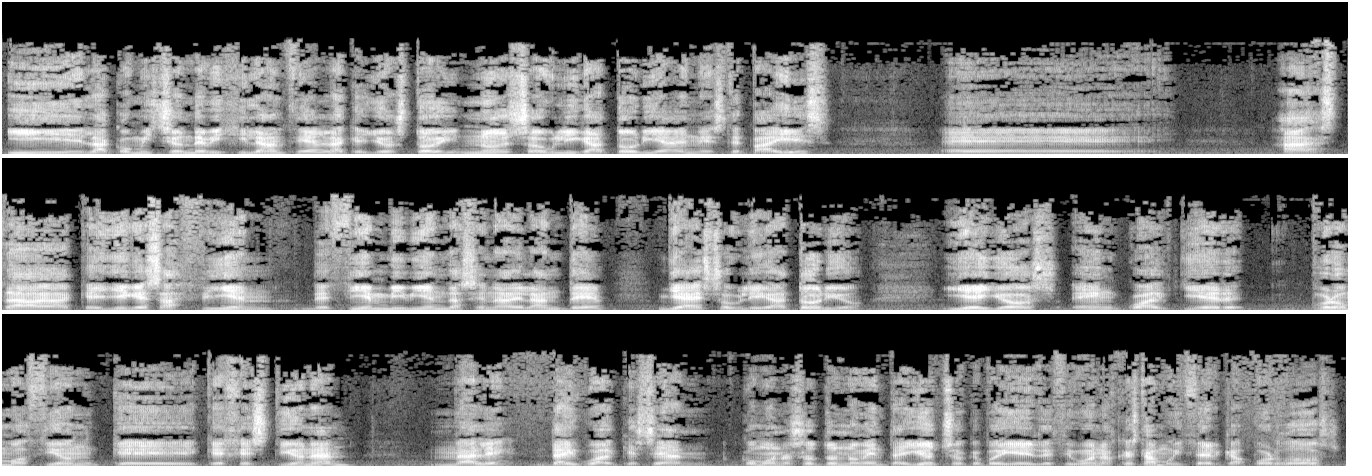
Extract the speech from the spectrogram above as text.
y la comisión de vigilancia en la que yo estoy no es obligatoria en este país. Eh, hasta que llegues a 100, de 100 viviendas en adelante, ya es obligatorio. Y ellos, en cualquier promoción que, que gestionan, ¿vale? Da igual que sean como nosotros 98, que podríais decir, bueno, es que está muy cerca por dos.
